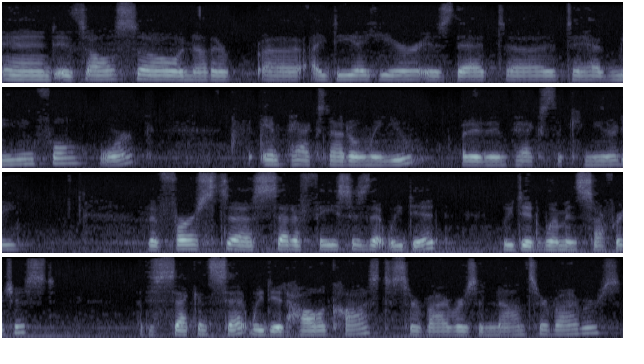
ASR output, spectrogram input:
And it's also another uh, idea here is that uh, to have meaningful work impacts not only you, but it impacts the community. The first uh, set of faces that we did, we did women suffragists. The second set, we did Holocaust survivors and non survivors.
